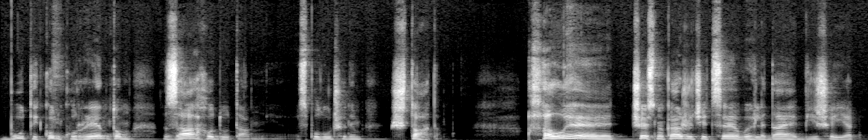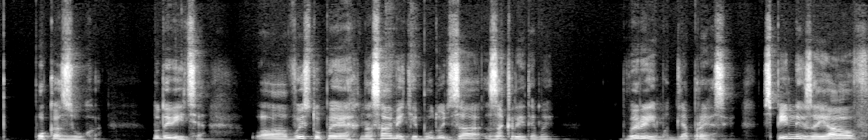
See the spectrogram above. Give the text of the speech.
бути конкурентом Заходу там, Сполученим Штатам. Але, чесно кажучи, це виглядає більше як показуха. Ну, дивіться, виступи на саміті будуть за закритими дверима для преси. Спільних заяв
